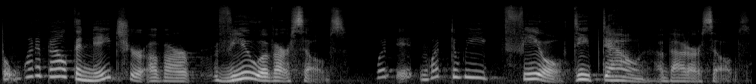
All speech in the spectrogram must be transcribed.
But what about the nature of our view of ourselves? What, it, what do we feel deep down about ourselves?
